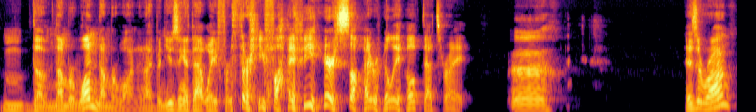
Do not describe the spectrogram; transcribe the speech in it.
the number one, number one, and I've been using it that way for 35 years. So I really hope that's right. Uh, Is it wrong?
